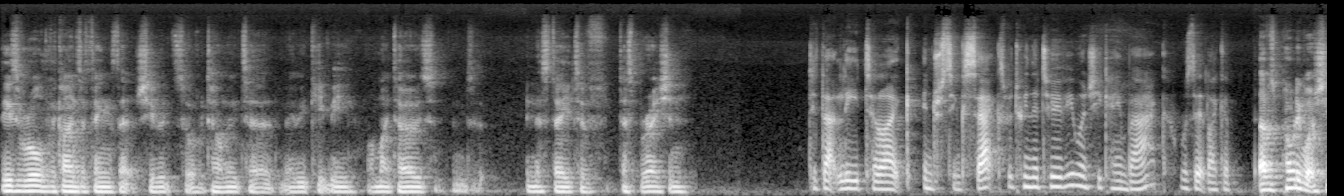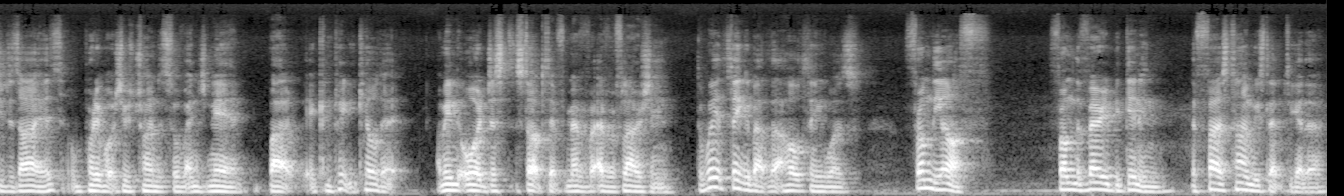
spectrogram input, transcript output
These were all the kinds of things that she would sort of tell me to maybe keep me on my toes and in a state of desperation. Did that lead to like interesting sex between the two of you when she came back? Was it like a That was probably what she desired, or probably what she was trying to sort of engineer, but it completely killed it. I mean, or it just stopped it from ever, ever flourishing. The weird thing about that whole thing was, from the off, from the very beginning, the first time we slept together,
